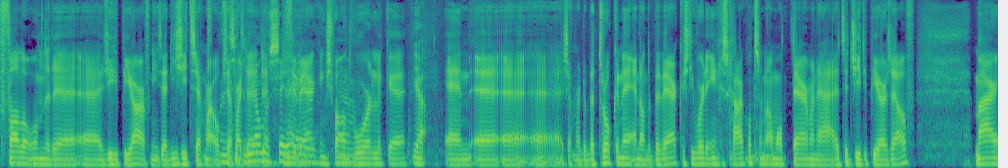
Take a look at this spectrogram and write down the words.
vallen onder de uh, GDPR of niet. En die ziet zeg maar op zeg maar, de, de, de verwerkingsverantwoordelijke ja. en uh, uh, zeg maar de betrokkenen en dan de bewerkers die worden ingeschakeld. Dat zijn allemaal termen uit de GDPR zelf. Maar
